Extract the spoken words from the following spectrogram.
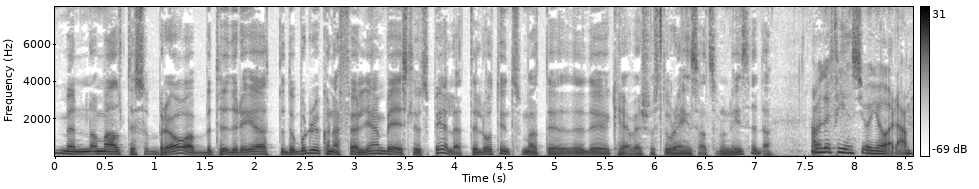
Men om allt är så bra, betyder det att då borde du kunna följa NBA-slutspelet? Det låter inte som att det, det, kräver så stora insatser från din sida. Ja, men det finns ju att göra.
